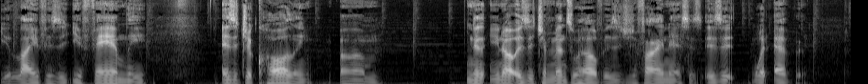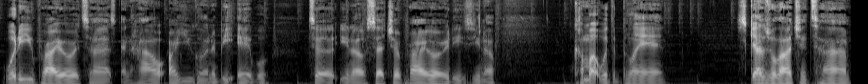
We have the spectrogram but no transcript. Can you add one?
your life? Is it your family? Is it your calling? Um you know, is it your mental health? Is it your finances? Is it whatever? What do you prioritize and how are you going to be able to, you know, set your priorities, you know? Come up with a plan, schedule out your time,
